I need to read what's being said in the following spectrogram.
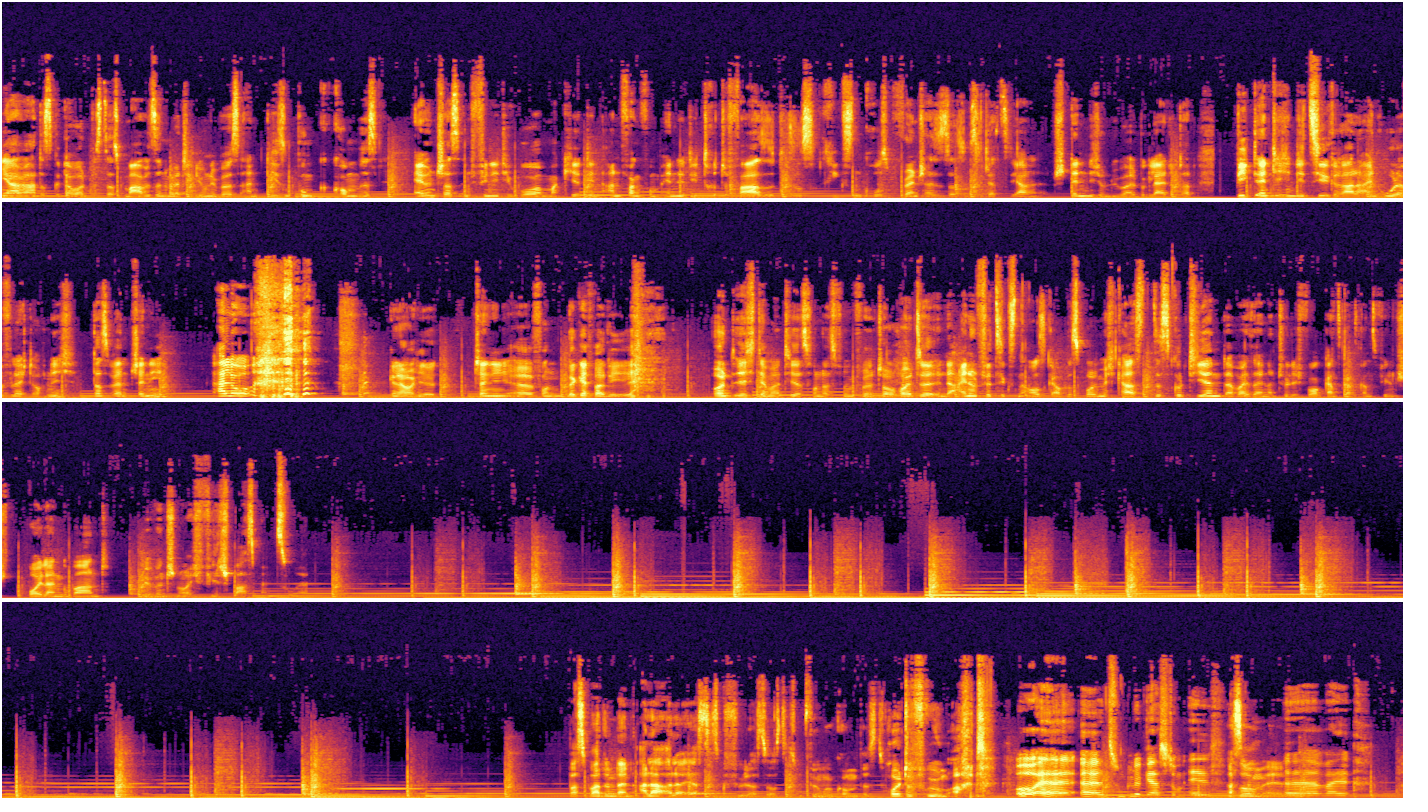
Jahre hat es gedauert, bis das Marvel Cinematic Universe an diesen Punkt gekommen ist. Avengers Infinity War markiert den Anfang vom Ende, die dritte Phase dieses riesengroßen Franchises, das uns die letzten Jahre ständig und überall begleitet hat. Biegt endlich in die Zielgerade ein oder vielleicht auch nicht. Das wären Jenny. Hallo. genau, hier Jenny äh, von thegaffer.de. Und ich, der Matthias von das Filmfilter, heute in der 41. Ausgabe des Wollmilchcasts diskutieren. Dabei sei natürlich vor ganz, ganz, ganz vielen Spoilern gewarnt. Wir wünschen euch viel Spaß beim Zuhören. Was war denn dein aller, allererstes Gefühl, als du aus diesem Film gekommen bist? Heute früh um 8. Oh, äh, äh, zum Glück erst um 11. Achso, um 11. Äh, weil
